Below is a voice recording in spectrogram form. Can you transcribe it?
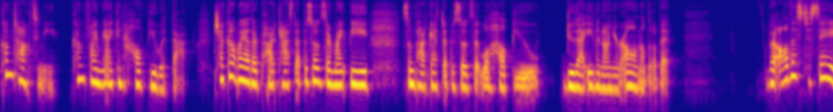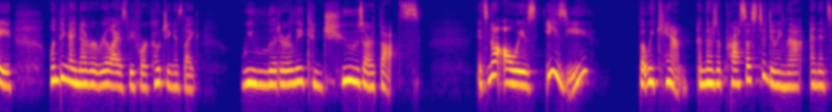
come talk to me come find me. I can help you with that. Check out my other podcast episodes. There might be some podcast episodes that will help you do that even on your own a little bit. But all this to say, one thing I never realized before coaching is like, we literally can choose our thoughts. It's not always easy, but we can. And there's a process to doing that. And it's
